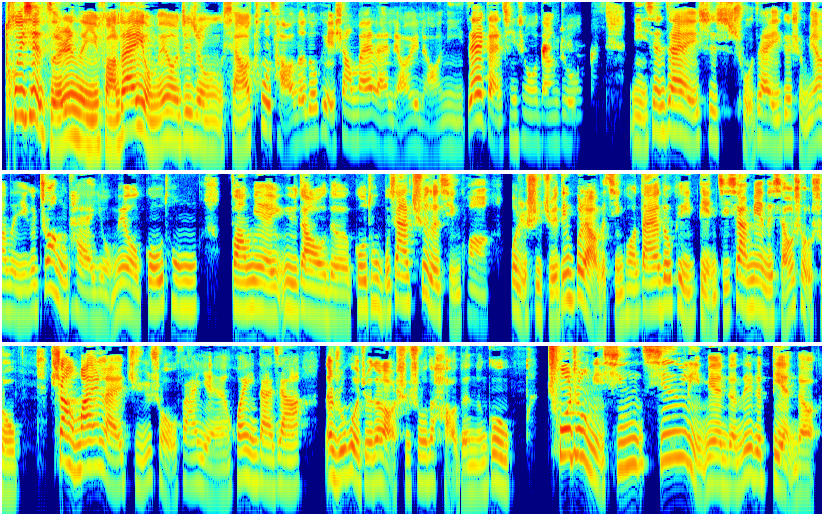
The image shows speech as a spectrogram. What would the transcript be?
推卸责任的一方，大家有没有这种想要吐槽的，都可以上麦来聊一聊。你在感情生活当中，你现在是处在一个什么样的一个状态？有没有沟通方面遇到的沟通不下去的情况，或者是决定不了的情况？大家都可以点击下面的小手手上麦来举手发言，欢迎大家。那如果觉得老师说的好的，能够戳中你心心里面的那个点的，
